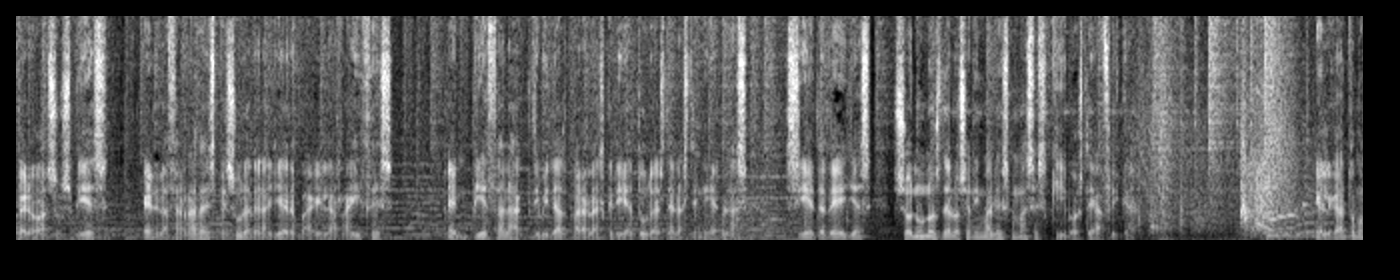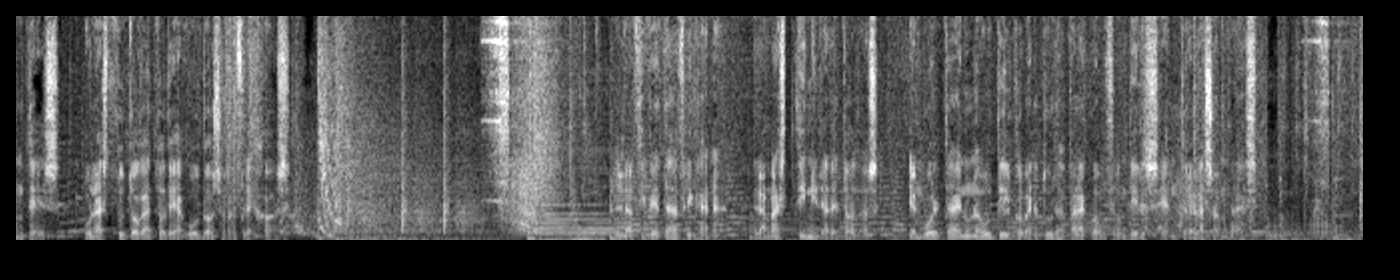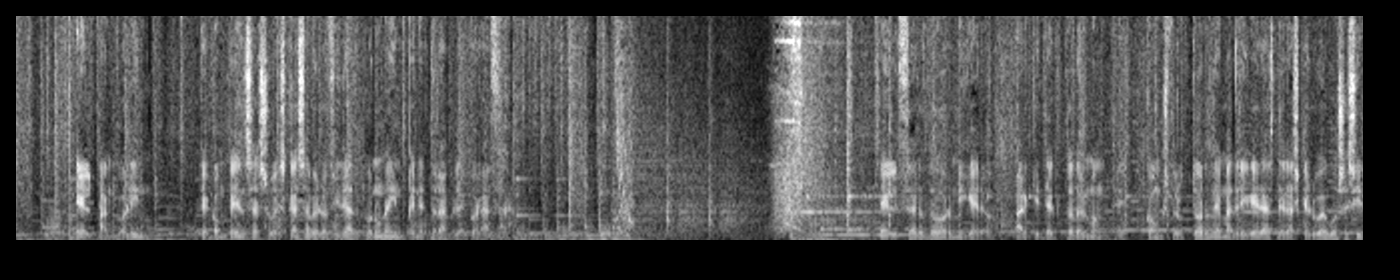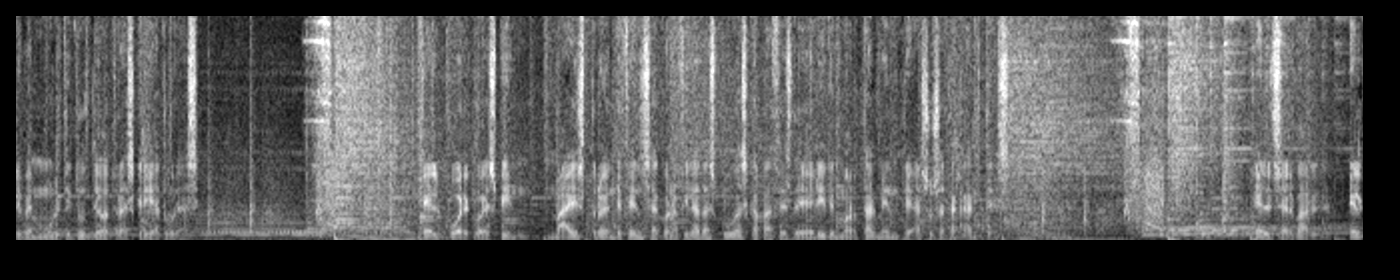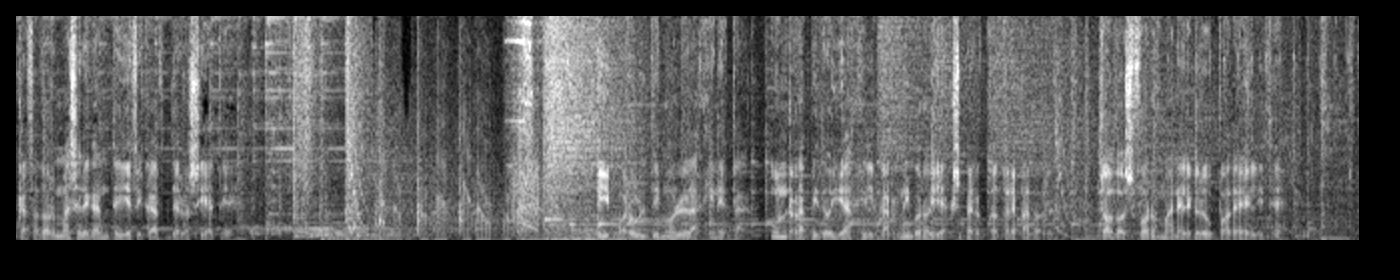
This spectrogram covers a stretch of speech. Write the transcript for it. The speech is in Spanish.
Pero a sus pies, en la cerrada espesura de la hierba y las raíces, empieza la actividad para las criaturas de las tinieblas. Siete de ellas son unos de los animales más esquivos de África. El gato montés, un astuto gato de agudos reflejos. La civeta africana, la más tímida de todos, envuelta en una útil cobertura para confundirse entre las sombras. El pangolín, que compensa su escasa velocidad con una impenetrable coraza. El cerdo hormiguero, arquitecto del monte, constructor de madrigueras de las que luego se sirven multitud de otras criaturas. El puerco espín, maestro en defensa con afiladas púas capaces de herir mortalmente a sus atacantes. El cerval, el cazador más elegante y eficaz de los siete. Y por último, la jineta, un rápido y ágil carnívoro y experto trepador. Todos forman el grupo de élite.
